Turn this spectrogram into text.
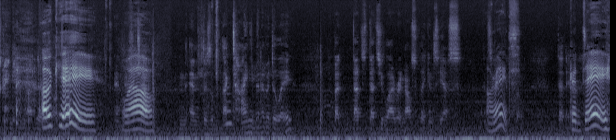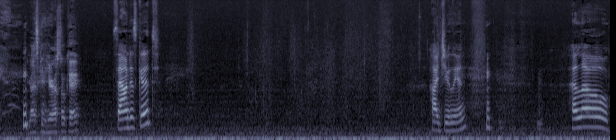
Screen camera. Okay. Wow. And, and there's a like, tiny bit of a delay, but that's that's you live right now, so they can see us. All right. So, they are. Good day. You guys can hear us okay? Sound is good? Hi, Julian. Hello.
